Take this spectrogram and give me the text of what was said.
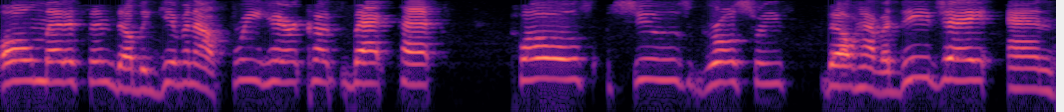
old medicine. They'll be giving out free haircuts, backpacks, clothes, shoes, groceries. They'll have a DJ and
